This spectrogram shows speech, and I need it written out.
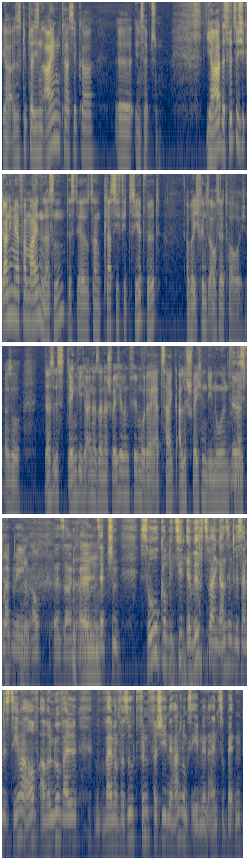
Ja, also es gibt da diesen einen Klassiker, äh, Inception. Ja, das wird sich gar nicht mehr vermeiden lassen, dass der sozusagen klassifiziert wird. Aber ich finde es auch sehr traurig. Also das ist, denke ich, einer seiner schwächeren Filme oder er zeigt alle Schwächen, die Nolan ja, vielleicht hat. Das wollten wir ihm auch äh, sagen, weil ähm, Inception so kompliziert, er wirft zwar ein ganz interessantes Thema auf, aber nur weil, weil man versucht, fünf verschiedene Handlungsebenen einzubetten,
